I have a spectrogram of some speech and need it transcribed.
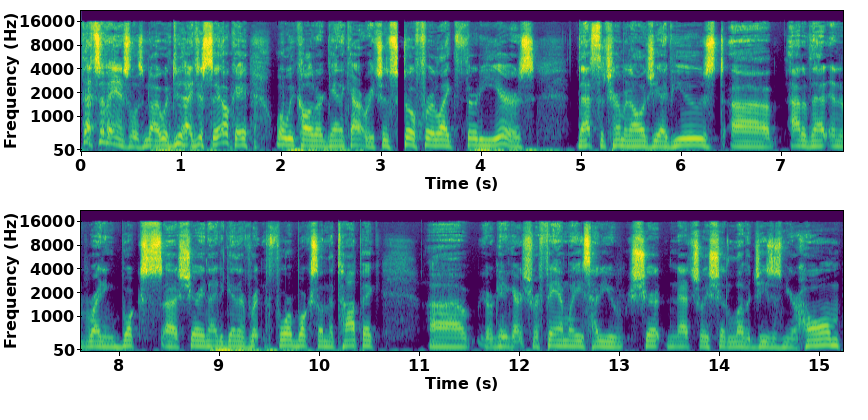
that's evangelism. No, I would do. I just say, okay, well, we call it organic outreach. And so for like 30 years, that's the terminology I've used. Uh, out of that, ended up writing books. Uh, Sherry and I together have written four books on the topic uh, organic outreach for families. How do you share, naturally share the love of Jesus in your home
